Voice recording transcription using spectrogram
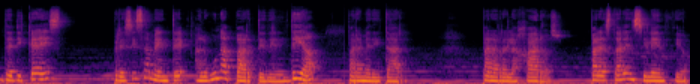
dediquéis precisamente alguna parte del día para meditar, para relajaros, para estar en silencio,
